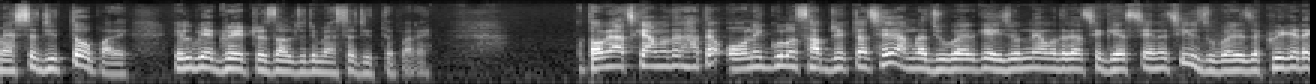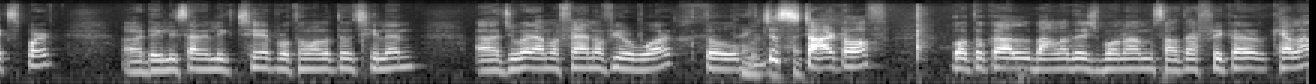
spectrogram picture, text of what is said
ম্যাচটা জিততেও পারে। It'll be a great result যদি ম্যাচটা জিততে পারে। তবে আজকে আমাদের হাতে অনেকগুলো সাবজেক্ট আছে। আমরা জুবাইরকে এই জন্য আমাদের আজকে গেস্ট এনেছি। Zubair is a cricket expert daily সানে লিখছে প্রথম আলোতেও ছিলেন। Zubair I'm fan of your work তো জাস্ট স্টার্ট অফ গতকাল বাংলাদেশ বনাম সাউথ আফ্রিকার খেলা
